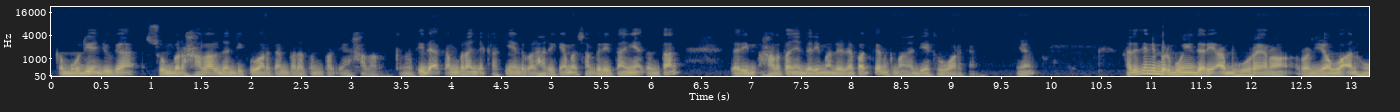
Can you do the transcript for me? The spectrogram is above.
kemudian juga sumber halal dan dikeluarkan pada tempat yang halal. Karena tidak akan beranjak kakinya pada hari kiamat sampai ditanya tentang dari hartanya dari mana didapatkan, kemana dia keluarkan. Ya. Hadis ini berbunyi dari Abu Hurairah radhiyallahu anhu,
